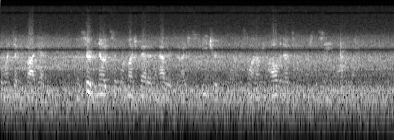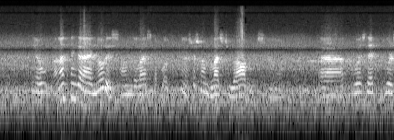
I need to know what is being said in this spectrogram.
The 175 had you know, certain notes that were much better than others that I just featured. This one, I mean, all the notes are pretty much the same. You know, another thing that I noticed on the last couple of, you know, especially on the last two albums, you know, uh, was that your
